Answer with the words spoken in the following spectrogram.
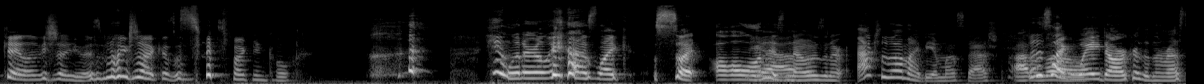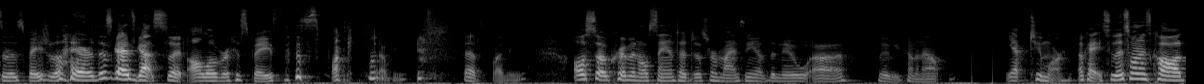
Okay, let me show you his mugshot because it's, it's fucking cool. he literally has like soot all on Yeah. his nose and her. Actually, that might be a mustache, I but it's like way darker than the rest of his facial hair. This guy's got soot all over his face. This fucking dummy. That's funny. Also, Criminal Santa just reminds me of the new uh, movie coming out. Yep, two more. Okay, so this one is called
